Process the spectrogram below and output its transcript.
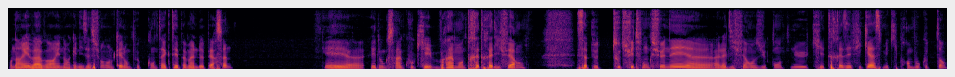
on arrive à avoir une organisation dans laquelle on peut contacter pas mal de personnes. Et, et donc, c'est un coût qui est vraiment très très différent ça peut tout de suite fonctionner euh, à la différence du contenu qui est très efficace mais qui prend beaucoup de temps.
